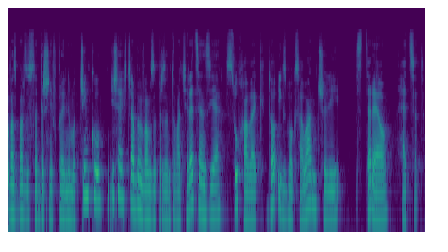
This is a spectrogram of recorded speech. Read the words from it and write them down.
Was bardzo serdecznie w kolejnym odcinku. Dzisiaj chciałbym Wam zaprezentować recenzję słuchawek do Xboxa One, czyli stereo headset.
